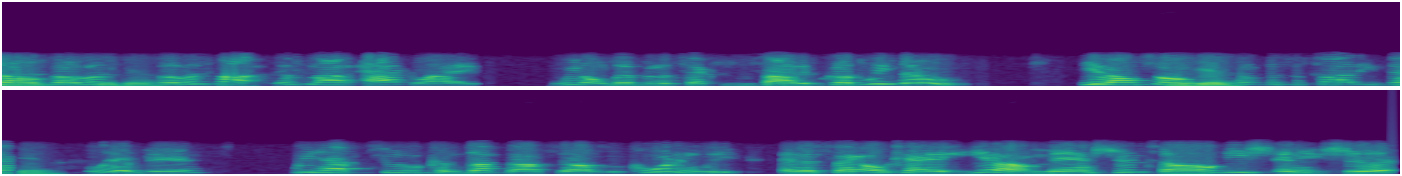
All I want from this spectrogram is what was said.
So Mhm, so we let's so let's not let's not act like we don't live in a sexist society because we do. You know, so with the society that We we live in, we have to conduct ourselves accordingly and then say, okay, yeah, a man should tell, he sh- and he should.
